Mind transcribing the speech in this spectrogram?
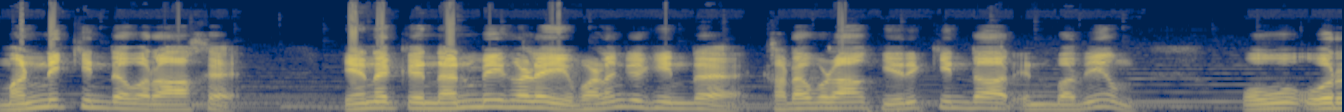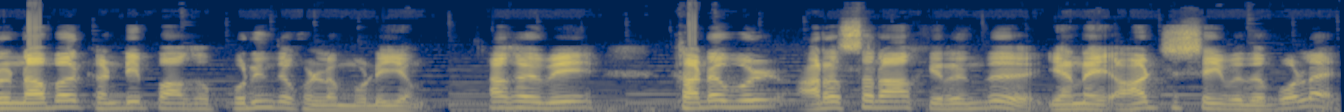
மன்னிக்கின்றவராக எனக்கு நன்மைகளை வழங்குகின்ற கடவுளாக இருக்கின்றார் என்பதையும் ஒரு நபர் கண்டிப்பாக புரிந்து கொள்ள முடியும். ஆகவே கடவுள் அரசராக இருந்து என்னை ஆட்சி செய்வது போல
